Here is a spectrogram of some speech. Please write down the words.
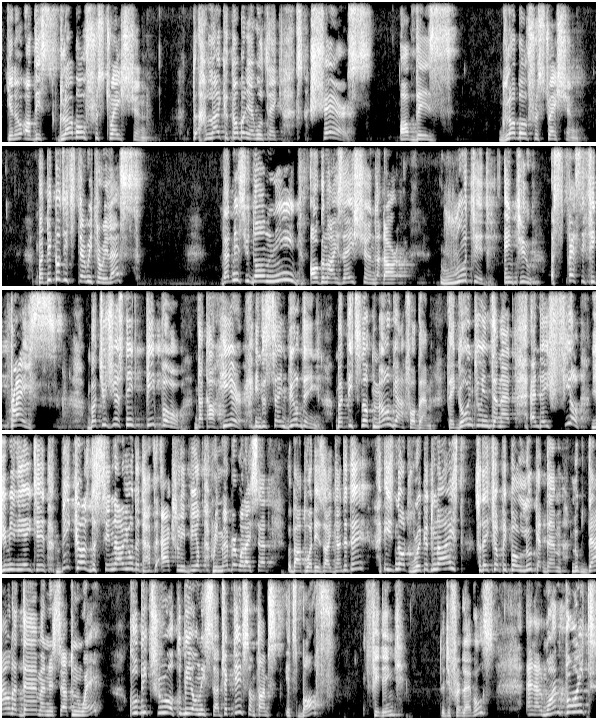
you know, of this global frustration. Like a company that will take shares of this global frustration. But because it's territoryless, that means you don't need organizations that are rooted into a specific place. But you just need people that are here in the same building, but it's not manga for them. They go into internet and they feel humiliated because the scenario that have to actually built, remember what I said about what is identity, is not recognized. So they feel people look at them, look down at them in a certain way. Could be true or could be only subjective. Sometimes it's both, feeding the different levels. And at one point,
